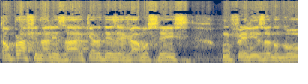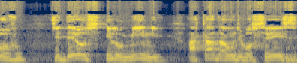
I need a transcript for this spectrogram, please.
Então, para finalizar, eu quero desejar a vocês um feliz ano novo, que Deus ilumine a cada um de vocês,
